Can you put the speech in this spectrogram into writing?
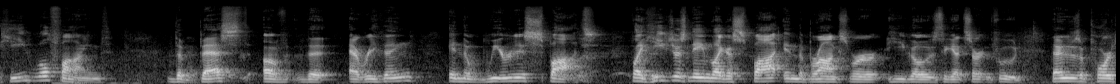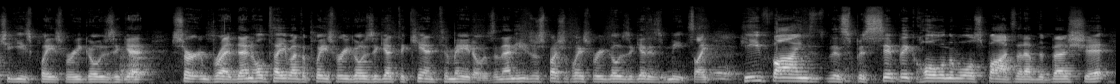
He will find the best of the everything in the weirdest spots. Like he just named like a spot in the Bronx where he goes to get certain food. Then there's a Portuguese place where he goes to get certain bread. Then he'll tell you about the place where he goes to get the canned tomatoes. And then he's a special place where he goes to get his meats. Like he finds the specific hole in the wall spots that have the best shit,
